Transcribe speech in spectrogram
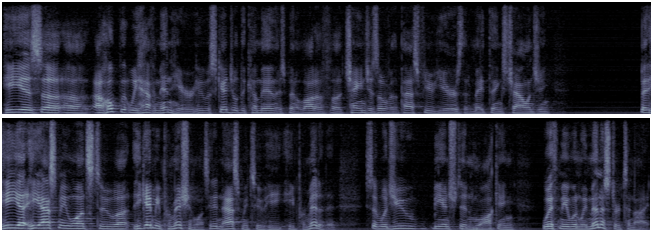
he is, uh, uh, I hope that we have him in here. He was scheduled to come in. There's been a lot of uh, changes over the past few years that have made things challenging. But he, uh, he asked me once to, uh, he gave me permission once. He didn't ask me to, he, he permitted it. He said, Would you be interested in walking with me when we minister tonight?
